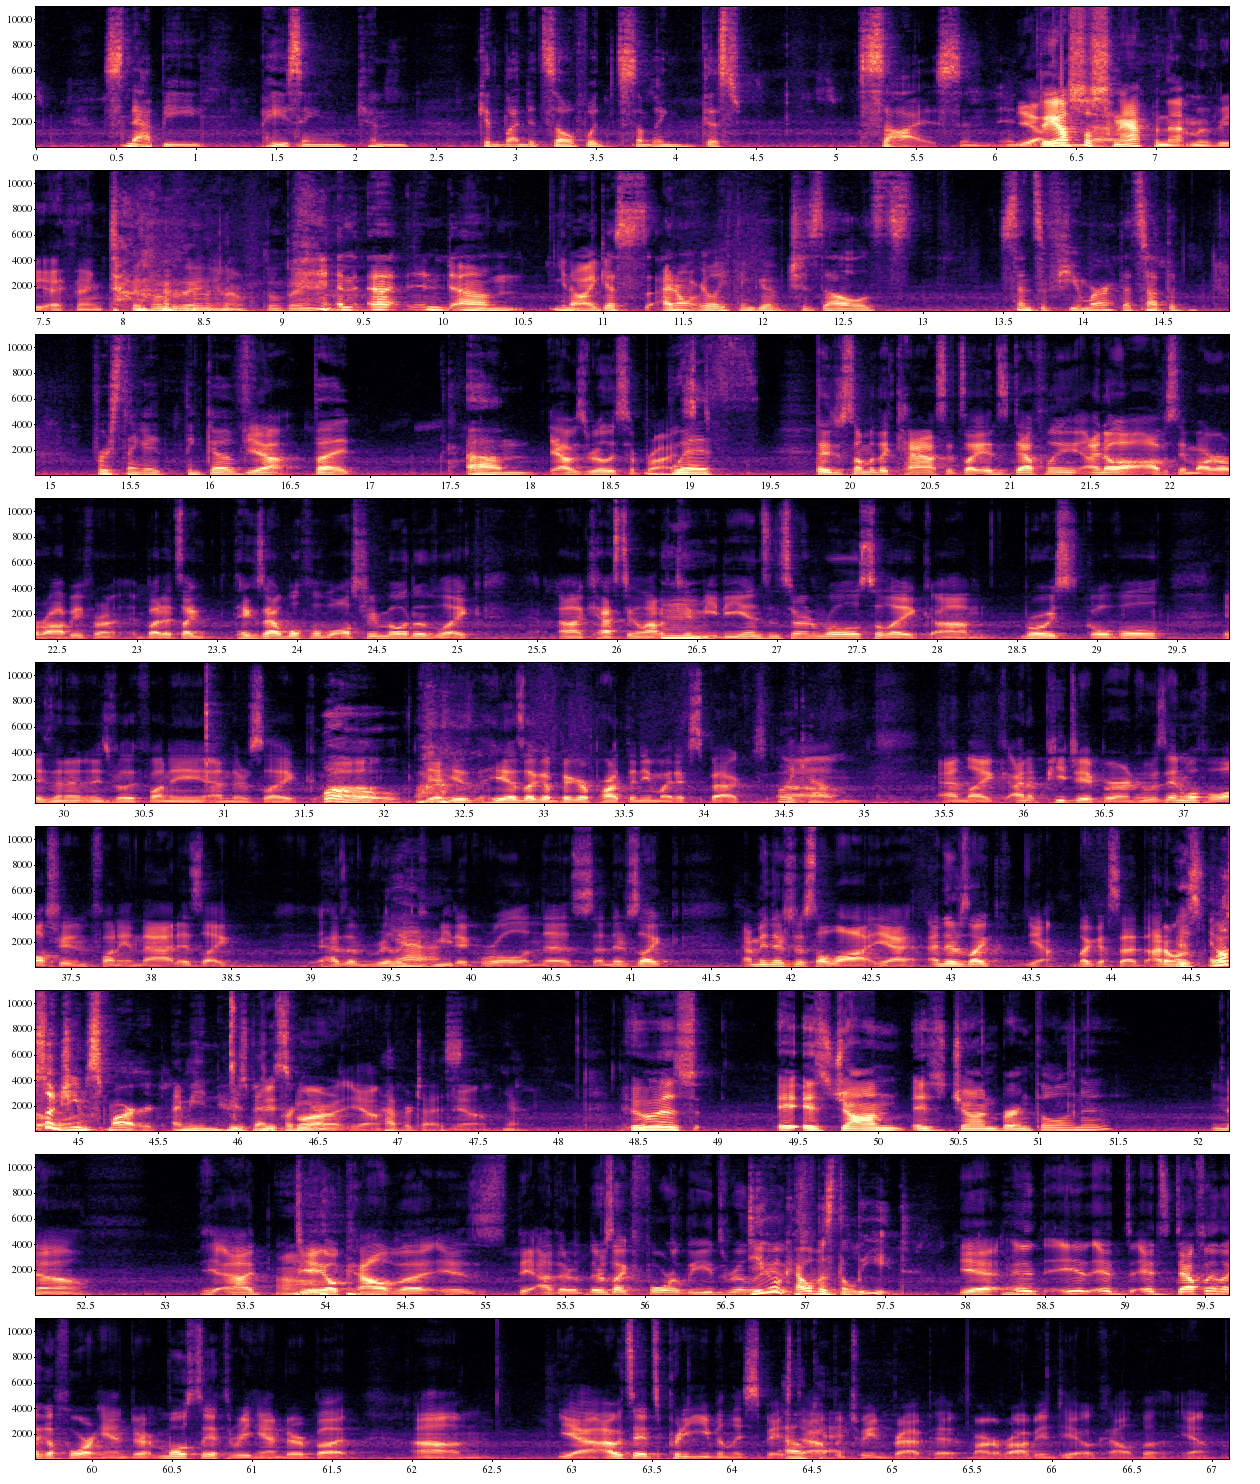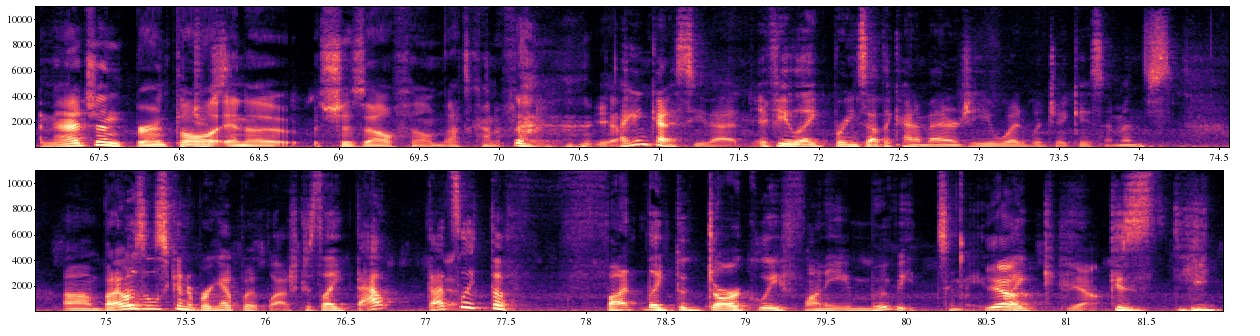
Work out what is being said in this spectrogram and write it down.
snappy pacing can can lend itself with something this size and, and Yeah. They also and, uh, snap in that movie, I think. Don't they? You know, don't they? and uh, and um you know I guess I don't really think of Chazelle's sense of humor. That's not the first thing I think of. yeah, But um yeah, I was really surprised with Hey, just some of the cast. It's like it's definitely. I know obviously Margot Robbie, for, but it's like takes that Wolf of Wall Street mode of like uh, casting a lot of Mm. comedians in certain roles. So like um, Rory Scovel is in it and he's really funny. And there's like uh, Whoa. yeah, he's, he has like a bigger part than you might expect. Holy cow. Um, and like I know PJ Byrne, who was in Wolf of Wall Street and funny in that, is like has a really Yeah. comedic role in this. And there's like. I mean, there's just a lot, yeah, and there's like, yeah, like I said, I don't want to. and also Jean Smart. I mean, who's been Jean pretty Smart, yeah. advertised. Yeah. yeah. Who is is John is Jon Bernthal in it? No. Yeah, uh, Oh. Diego Calva is the other. There's like four leads really. Diego It's- Calva's the lead. Yeah, Yeah. It, it, it it's definitely like a four hander, mostly a three hander, but um, yeah, I would say it's pretty evenly spaced out between Brad Pitt, Margot Robbie, and Diego Calva. Yeah, Imagine Bernthal in a Chazelle film. That's kind of funny. yeah. I can kind of see that if he like brings out the kind of energy he would with J.K. Simmons. Um, but I was also going to bring up Whiplash because like that that's Yeah. like the fun, like the darkly funny movie to me. Yeah, Like, yeah. Because he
